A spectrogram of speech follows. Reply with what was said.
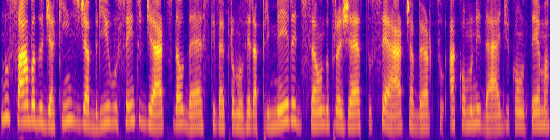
No sábado, dia 15 de abril, o Centro de Artes da UDESC vai promover a primeira edição do projeto Arte aberto à comunidade com o tema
